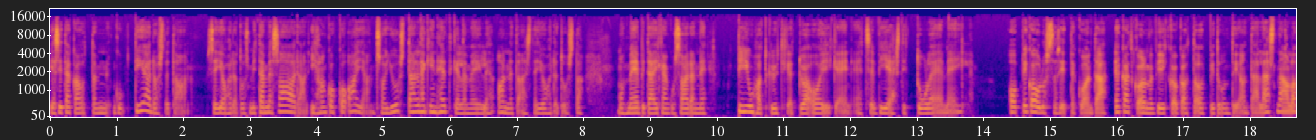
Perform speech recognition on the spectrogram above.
ja sitä kautta niin tiedostetaan se johdatus, mitä me saadaan ihan koko ajan. Se on just tälläkin hetkellä meille annetaan sitä johdatusta, mutta meidän pitää ikään kuin saada ne piuhat kytkettyä oikein, että se viesti tulee meille. Oppikoulussa sitten, kun on tämä ekat kolme viikkoa kautta oppituntia, on tämä läsnäolo,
